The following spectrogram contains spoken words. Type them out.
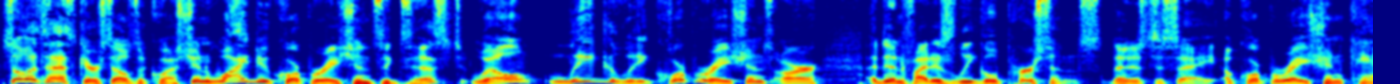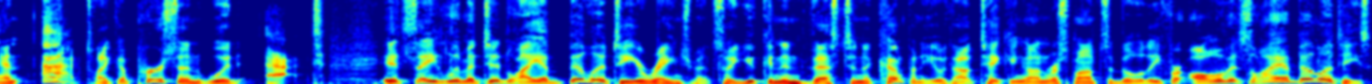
So let's ask ourselves a question. Why do corporations exist? Well, legally, corporations are identified as legal persons. That is to say, a corporation can act like a person would act. It's a limited liability arrangement, so you can invest in a company without taking on responsibility for all of its liabilities.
